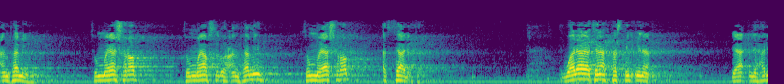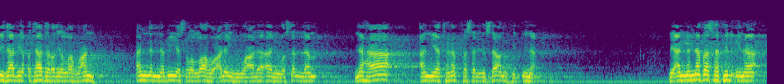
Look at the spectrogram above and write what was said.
عن فمه. ثم يشرب ثم يفصله عن فمه ثم يشرب الثالثة. ولا يتنفس في الإناء. لحديث أبي قتادة رضي الله عنه أن النبي صلى الله عليه وعلى آله وسلم نهى أن يتنفس الإنسان في الإناء. لأن النفس في الإناء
